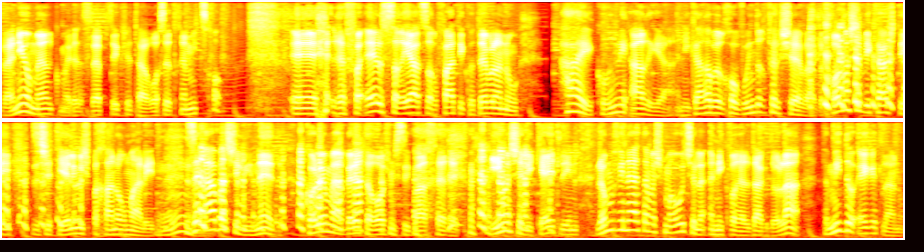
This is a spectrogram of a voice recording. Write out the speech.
ואני אומר, קומדיית הסלאפסטיק שתהרוס אתכם מצחוק. אה, רפאל סריה צרפתי כותב לנו, היי, קוראים לי אריה, אני גרה ברחוב ווינטרפל 7, וכל מה שביקשתי זה שתהיה לי משפחה נורמלית. זה אבא שלי, נד, כל יום מאבד את הראש מסיבה אחרת. אימא שלי, קייטלין, לא מבינה את המשמעות של אני כבר ילדה גדולה, תמיד דואגת לנו.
